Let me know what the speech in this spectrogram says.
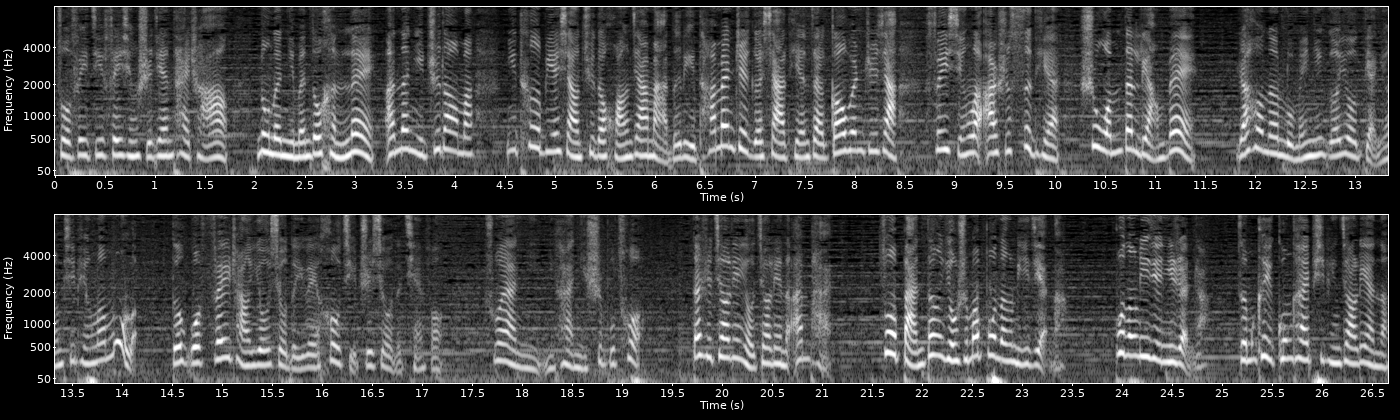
坐飞机飞行时间太长，弄得你们都很累啊！那你知道吗？你特别想去的皇家马德里，他们这个夏天在高温之下飞行了二十四天，是我们的两倍。然后呢，鲁梅尼格又点名批评了穆勒，德国非常优秀的一位后起之秀的前锋，说呀，你你看你是不错，但是教练有教练的安排，坐板凳有什么不能理解呢？不能理解你忍着。怎么可以公开批评教练呢？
